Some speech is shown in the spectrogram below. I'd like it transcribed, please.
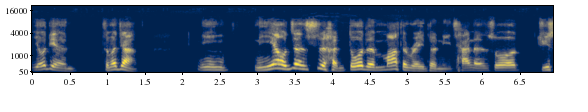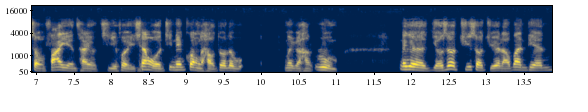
有点怎么讲？你你要认识很多的 moderator，你才能说举手发言才有机会。像我今天逛了好多的那个 room，那个有时候举手举了老半天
